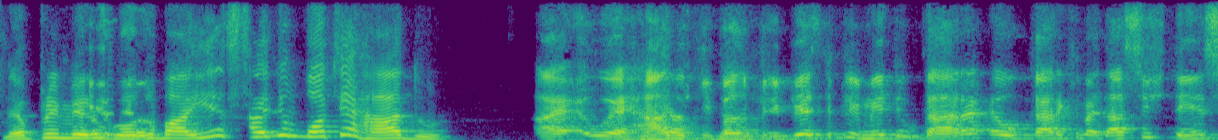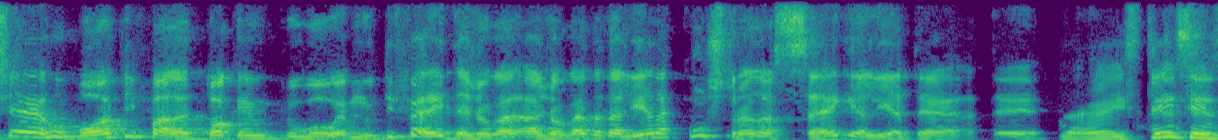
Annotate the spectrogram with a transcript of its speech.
Né? O primeiro gol do Bahia sai de um bote errado. O errado que faz o Felipe é simplesmente o cara, é o cara que vai dar assistência, erra o bote e fala, toca aí pro gol. É muito diferente. A jogada, a jogada dali, ela constrói, ela segue ali até. até é, isso tem, tem,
